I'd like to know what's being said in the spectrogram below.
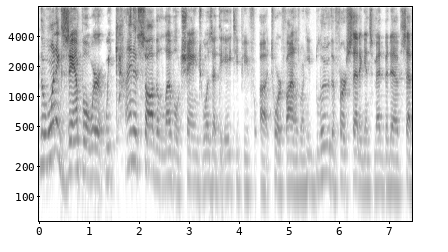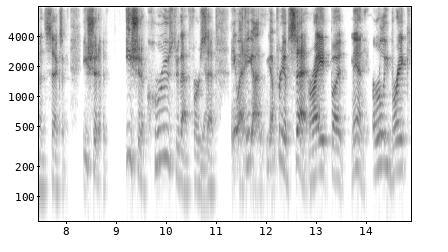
the, one example where we kind of saw the level change was at the ATP uh, Tour Finals when he blew the first set against Medvedev seven six. I mean, he should have he should have cruised through that first yeah. set. He went he got he got pretty upset, right? But man, early break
